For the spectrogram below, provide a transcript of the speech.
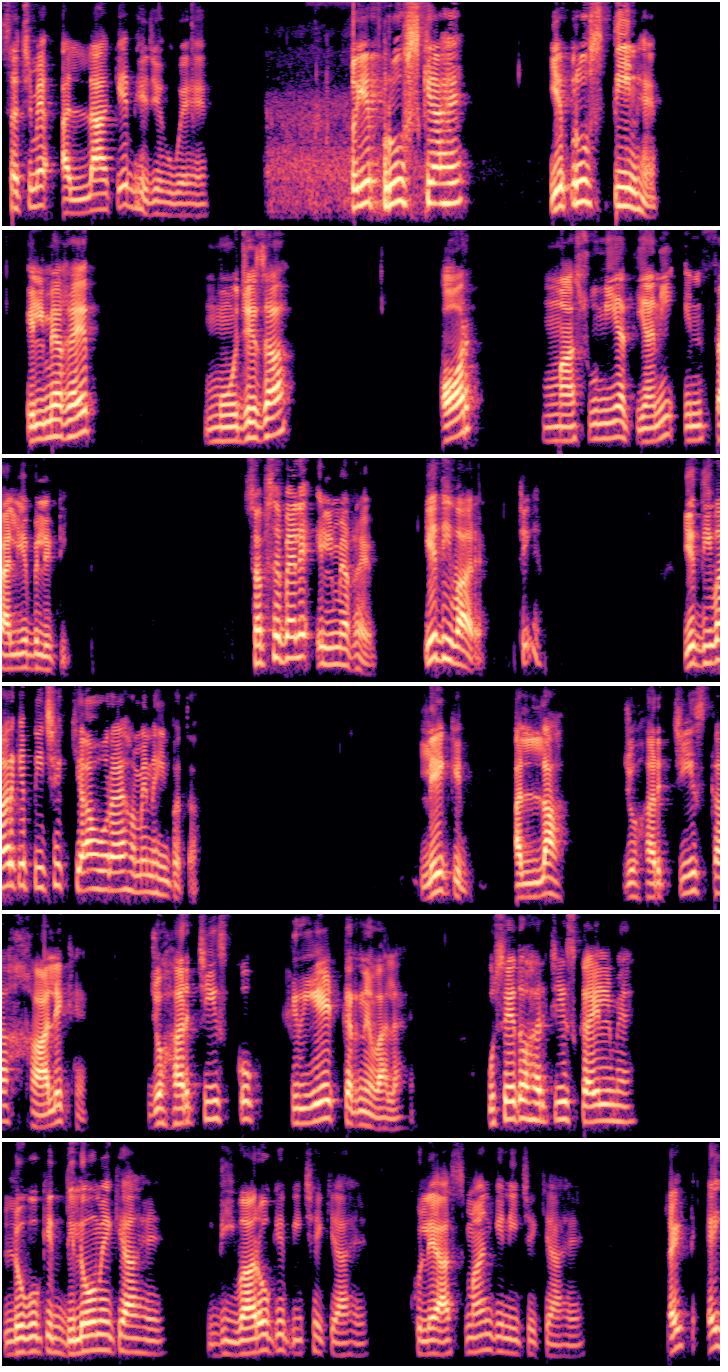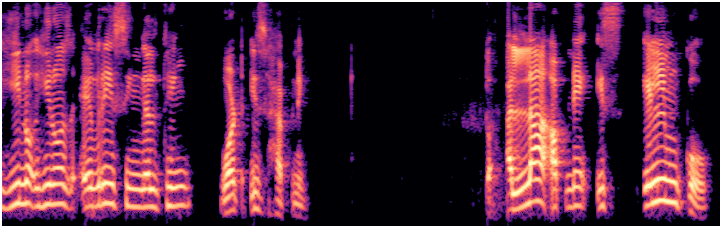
सच में अल्लाह के भेजे हुए हैं। तो ये प्रूफ्स क्या है? ये प्रूफ्स तीन हैं। इल्म गैब, मोजेजा और मासूमियत, यानी इनफेलिबिलिटी सबसे पहले इल्म गैब। ये दीवार है, ठीक है? ये दीवार के पीछे क्या हो रहा है हमें नहीं पता। लेकिन अल्लाह जो हर चीज़ का खालिक है, जो हर चीज़ को क्रिएट करने वाला है, उसे तो हर चीज़ का इल्म है। लोगों के दिलों में क्या है? दीवारों के पीछे क्या है? खुले आसमान के नीचे क्या है? Right he know, he knows every single thing what is happening. तो अल्लाह अपने इस इल्म को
